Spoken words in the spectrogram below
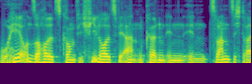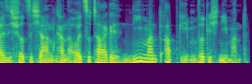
woher unser Holz kommt, wie viel Holz wir ernten können in, in 20, 30, 40 Jahren, kann heutzutage niemand abgeben, wirklich niemand.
